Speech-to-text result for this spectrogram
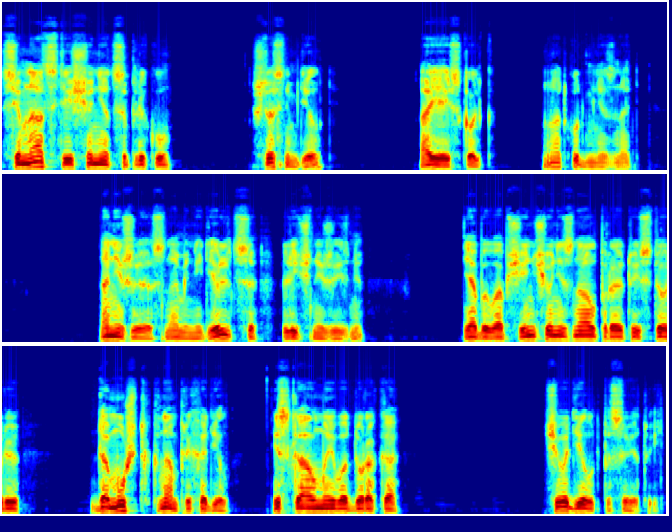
Семнадцати еще нет сопляку. Что с ним делать? А ей сколько? Ну, откуда мне знать? Они же с нами не делятся личной жизнью. Я бы вообще ничего не знал про эту историю. Да муж к нам приходил. Искал моего дурака. Чего делать, посоветуй.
